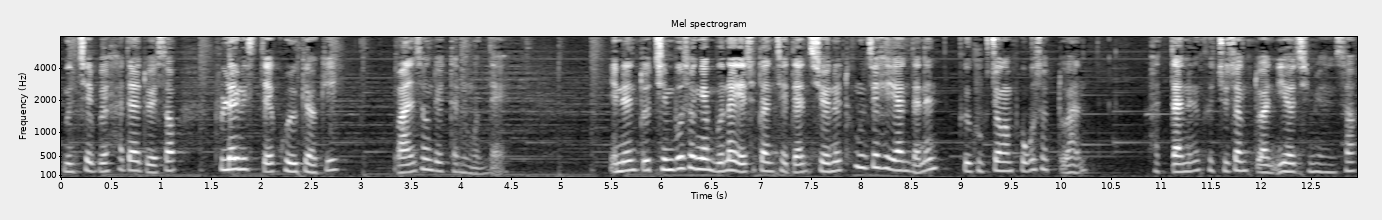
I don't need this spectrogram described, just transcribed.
문체부에 하달돼서 블랙리스트의 골격이 완성됐다는 건데 이는 또 진보성향 문화예술단체에 대한 지원을 통제해야 한다는 그 국정원 보고서 또한 봤다는 그 주장 또한 이어지면서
